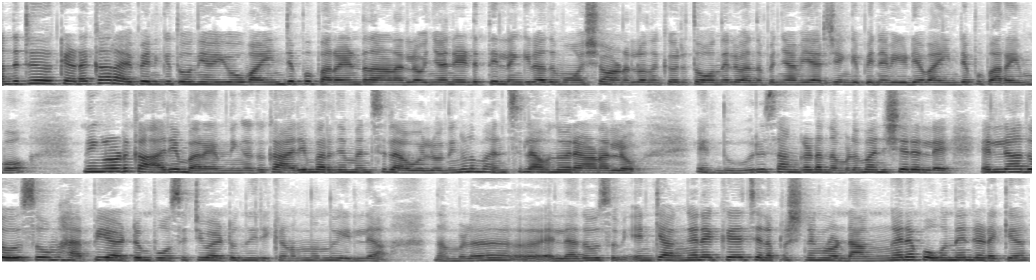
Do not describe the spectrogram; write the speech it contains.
എന്നിട്ട് കിടക്കാറായപ്പോൾ എനിക്ക് തോന്നി അയ്യോ വൈൻഡപ്പ് പറയേണ്ടതാണല്ലോ. ഞാൻ എടുത്തില്ലെങ്കിൽ അത് മോശമാണല്ലോ എന്നൊക്കെ ഒരു തോന്നൽ വന്നപ്പോൾ ഞാൻ വിചാരിച്ചെങ്കിൽ പിന്നെ വീഡിയോ വൈൻഡപ്പ് പറയുമ്പോൾ നിങ്ങളോട് കാര്യം പറയാം. നിങ്ങൾക്ക് കാര്യം പറഞ്ഞാൽ മനസ്സിലാവുമല്ലോ. നിങ്ങൾ മനസ്സിലാവുന്നവരാണല്ലോ. എന്തോ ഒരു സങ്കടം. നമ്മൾ മനുഷ്യരല്ലേ. എല്ലാ ദിവസവും ഹാപ്പി ആയിട്ടും പോസിറ്റീവായിട്ടും ഒന്നും ഇരിക്കണം എന്നൊന്നും ഇല്ല. നമ്മൾ എല്ലാ ദിവസവും എനിക്ക് അങ്ങനെയൊക്കെ ചില പ്രശ്നങ്ങളുണ്ട്. അങ്ങനെ പോകുന്നതിന്റെ ഇടയ്ക്ക്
